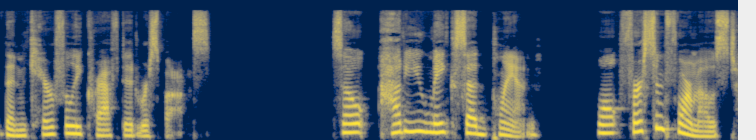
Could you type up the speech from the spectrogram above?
than carefully crafted response. So, how do you make said plan? Well, first and foremost,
